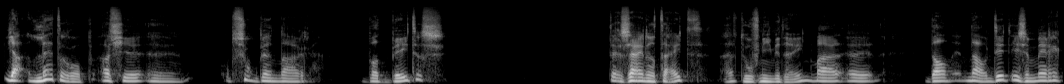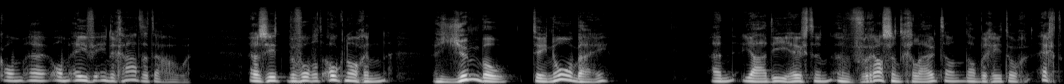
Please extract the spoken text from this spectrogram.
ja, let erop als je op zoek bent naar wat beters. Ter zijner tijd, het hoeft niet meteen, maar dan, nou, dit is een merk om, om even in de gaten te houden. Er zit bijvoorbeeld ook nog een jumbo tenor bij. En ja, die heeft een, een verrassend geluid. Dan, dan begin toch echt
